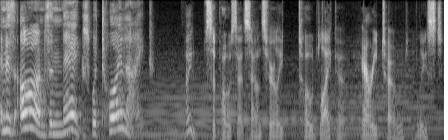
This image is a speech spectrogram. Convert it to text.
and his arms and legs were toy like. I suppose that sounds fairly toad like, a hairy toad, at least.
